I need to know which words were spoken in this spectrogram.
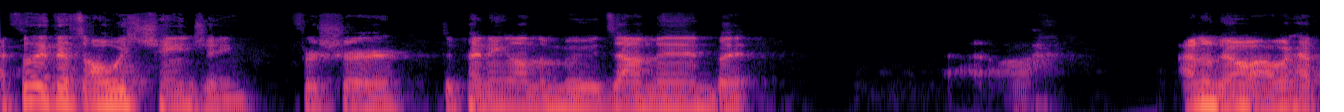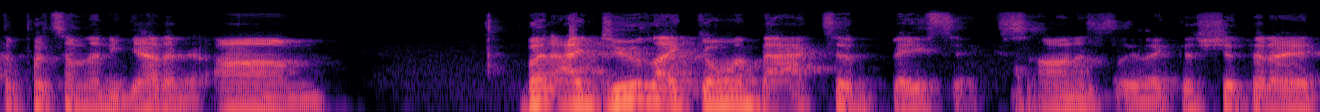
I feel like that's always changing for sure, depending on the moods I'm in. But uh, I don't know. I would have to put something together. Um, but I do like going back to basics, honestly, like the shit that I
